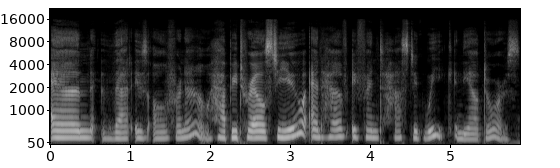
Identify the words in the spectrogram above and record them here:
And that is all for now. Happy trails to you and have a fantastic week in the outdoors.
